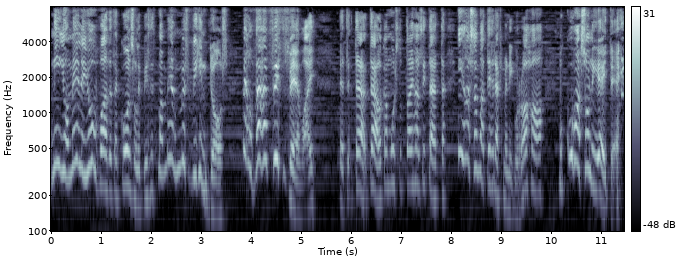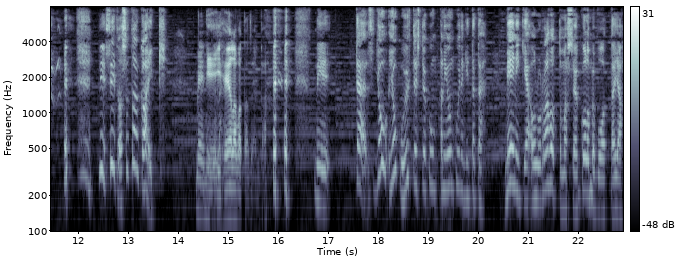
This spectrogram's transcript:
niin joo, meillä ei ole vaan tätä konsolibisnestä, vaan meillä on myös Windows. Meillä on vähän fyffeä vai? Tää alkaa muistuttaa ihan sitä, että ihan sama tehdäänkö me niinku rahaa, mutta kuhan Sony ei tee. niin siitä osataan kaikki. Meiningillä. Ei helvata sentään. Niin tää, jo, joku yhteistyökumppani on kuitenkin tätä meininkiä ollut rahoittamassa jo kolme vuotta ja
